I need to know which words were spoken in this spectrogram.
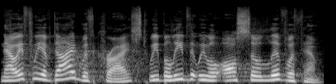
Now, if we have died with Christ, we believe that we will also live with him.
